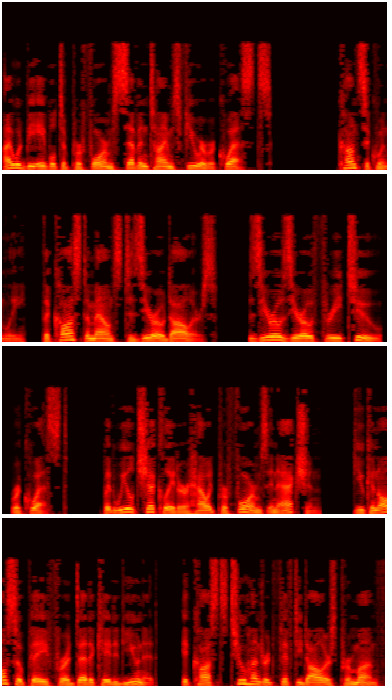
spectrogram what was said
I would be able to perform 7 times fewer requests. Consequently, the cost amounts to $0. 0032, request. But we'll check later how it performs in action. You can also pay for a dedicated unit, it costs $250 per month,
